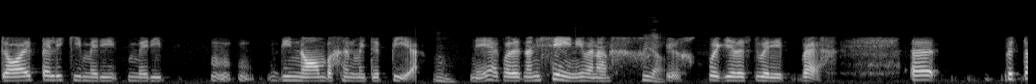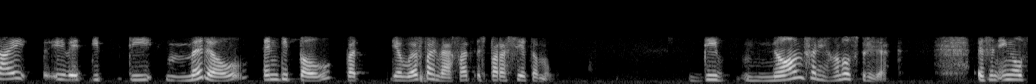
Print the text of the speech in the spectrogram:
Daai pilletjie met die met die die naam begin met 'n P. Mm. Nee, ek wil dit nou nie sê nie want dan ja. gooi ek julle storie weg. Uh party, jy weet die die middel in die pil wat jou hoofpyn wegvat is parasetamol. Die naam van die handelsproduk is in Engels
